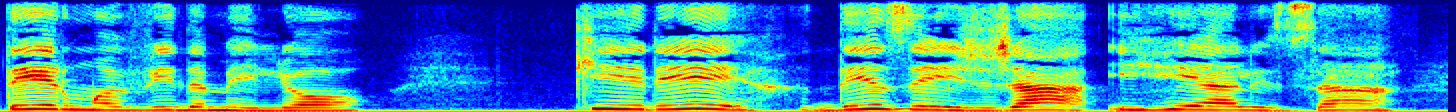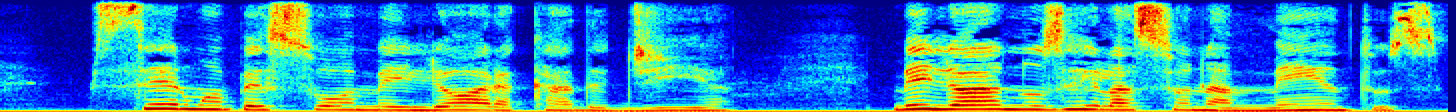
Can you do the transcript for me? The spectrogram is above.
ter uma vida melhor, querer, desejar e realizar ser uma pessoa melhor a cada dia, melhor nos relacionamentos,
